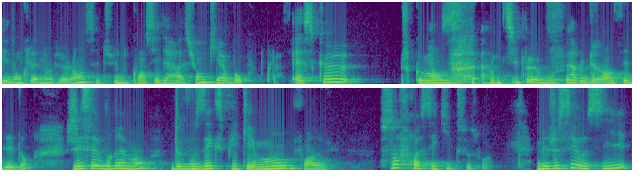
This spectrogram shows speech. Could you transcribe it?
et donc la non-violence est une considération qui a beaucoup de place. Est-ce que je commence un petit peu à vous faire grincer des dents? J'essaie vraiment de vous expliquer mon point de vue, sans froisser qui que ce soit. Mais je sais aussi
